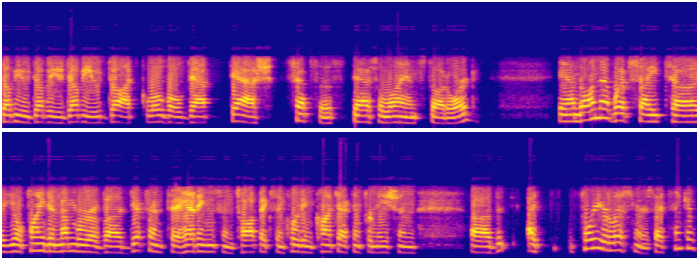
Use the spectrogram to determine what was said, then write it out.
www.global-sepsis-alliance.org. And on that website, uh, you'll find a number of uh, different uh, headings and topics, including contact information, uh, I, for your listeners, I think it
